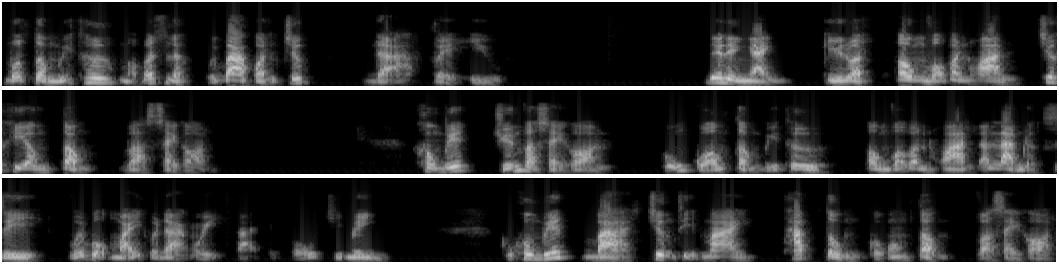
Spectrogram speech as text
một tổng bí thư mà bất lực với ba quan chức đã về hưu. Đây là hình ảnh kỷ luật ông Võ Văn Hoan trước khi ông Tổng vào Sài Gòn. Không biết chuyến vào Sài Gòn cũng của ông Tổng Bí Thư, ông Võ Văn Hoan đã làm được gì với bộ máy của Đảng ủy tại thành phố Hồ Chí Minh. Cũng không biết bà Trương Thị Mai, tháp tùng của ông Tổng vào Sài Gòn,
